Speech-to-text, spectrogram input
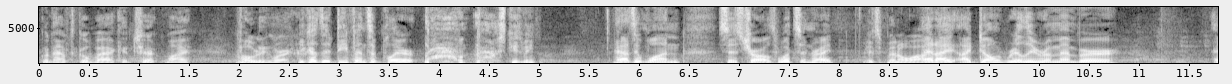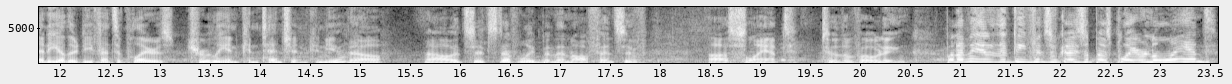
Going to have to go back and check my voting record. Because a defensive player, excuse me, hasn't won since Charles Woodson, right? It's been a while. And I, I don't really remember any other defensive players truly in contention. Can you? No, no, it's it's definitely been an offensive uh, slant to the voting. But I mean, the defensive guy's the best player in the land.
